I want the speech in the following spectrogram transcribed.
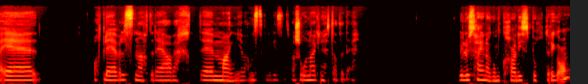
er opplevelsen at det har vært eh, mange vanskelige situasjoner knytta til det. Vil du si noe om hva de spurte deg om?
